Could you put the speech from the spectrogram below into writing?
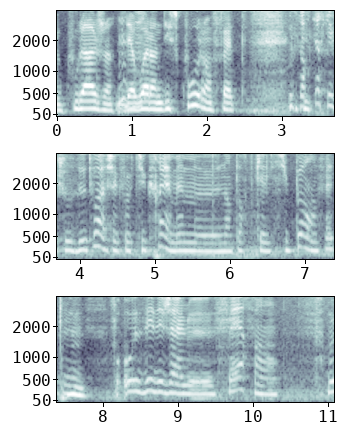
le courage Mhm. d'avoir un discours, en fait. faut sortir quelque chose de toi à chaque fois que tu crées, même euh, n'importe quel support, en fait. euh, Mm. faut oser déjà le faire. Enfin, moi,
